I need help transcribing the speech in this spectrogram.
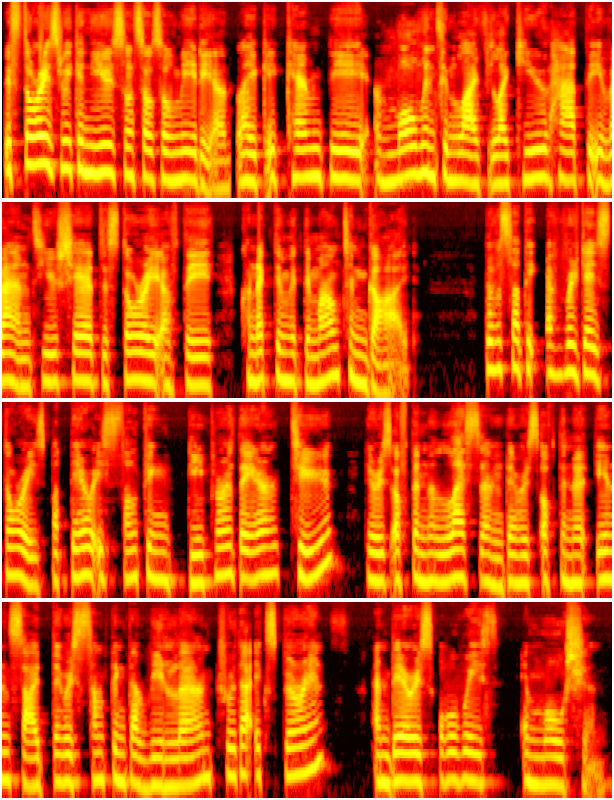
the stories we can use on social media. Like it can be a moment in life, like you had the event, you shared the story of the connecting with the mountain guide. Those are the everyday stories, but there is something deeper there too. There is often a lesson, there is often an insight, there is something that we learn through that experience, and there is always emotion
